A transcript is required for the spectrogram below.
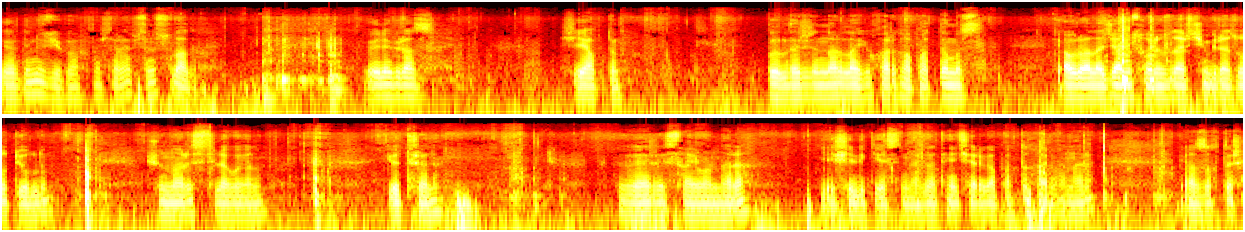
Gördüğünüz gibi arkadaşlar hepsini suladık. Böyle biraz şey yaptım. Bıldırcınlarla yukarı kapattığımız yavru alacağımız horozlar için biraz ot yoldum. Şunları stile koyalım. Götürelim. Veririz hayvanlara. Yeşillik yesinler. Zaten içeri kapattık hayvanları. Yazıktır.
